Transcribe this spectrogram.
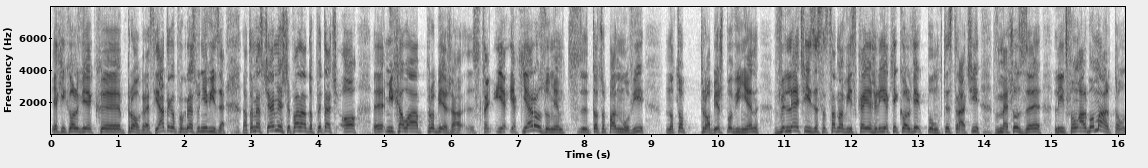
jakikolwiek e, progres. Ja tego progresu nie widzę. Natomiast chciałem jeszcze pana dopytać o e, Michała Probierza. Jak- ja rozumiem to, co pan mówi, no to Probierz powinien wylecieć ze stanowiska, jeżeli jakiekolwiek punkty straci w meczu z Litwą albo Maltą.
